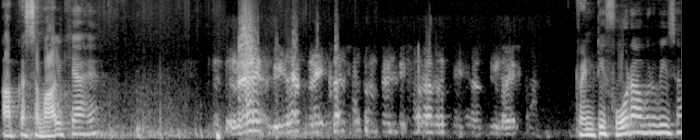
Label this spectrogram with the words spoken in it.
آپ کا سوال کیا ہے میں ویزا اپلائی کر سکتا ہوں ٹوینٹی فور آور کے اپنی وائف کا twenty four hour visa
